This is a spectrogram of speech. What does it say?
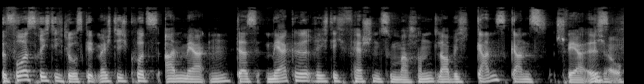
Bevor es richtig losgeht, möchte ich kurz anmerken, dass Merkel richtig Fashion zu machen, glaube ich, ganz, ganz schwer ist. Ich auch.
